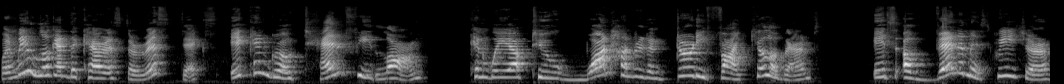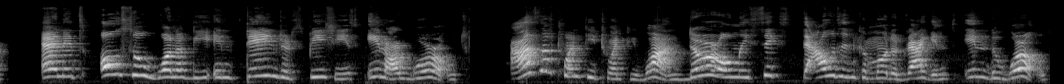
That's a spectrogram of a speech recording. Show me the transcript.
When we look at the characteristics, it can grow 10 feet long, can weigh up to 135 kilograms, it's a venomous creature, and it's also one of the endangered species in our world. As of 2021, there are only 6,000 Komodo dragons in the world.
